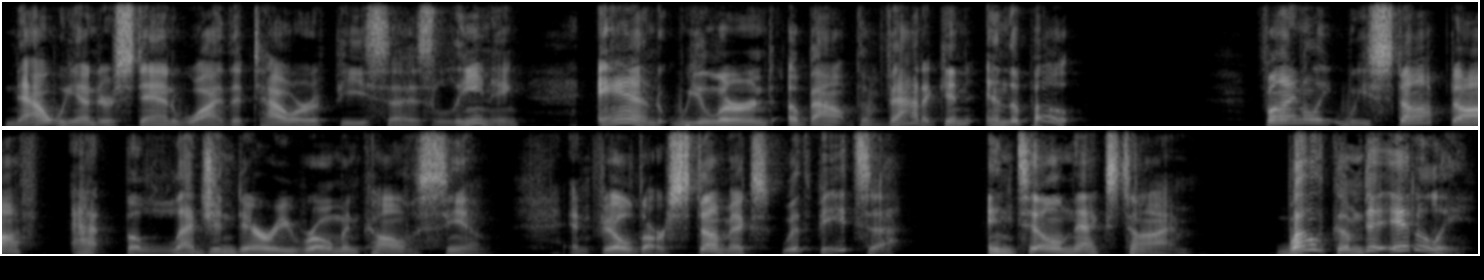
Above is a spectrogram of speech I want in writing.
Now we understand why the Tower of Pisa is leaning, and we learned about the Vatican and the Pope. Finally, we stopped off at the legendary Roman Colosseum and filled our stomachs with pizza. Until next time, welcome to Italy!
